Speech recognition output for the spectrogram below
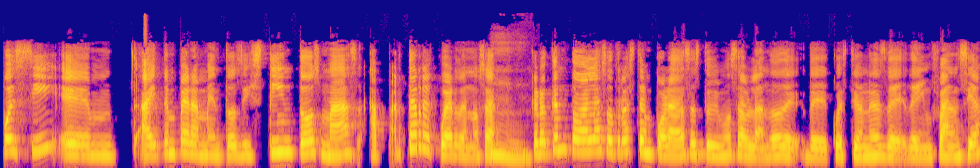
pues sí, em, hay temperamentos distintos, más, aparte recuerden, o sea, Mm. creo que en todas las otras temporadas estuvimos hablando de, de cuestiones de, de infancia,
